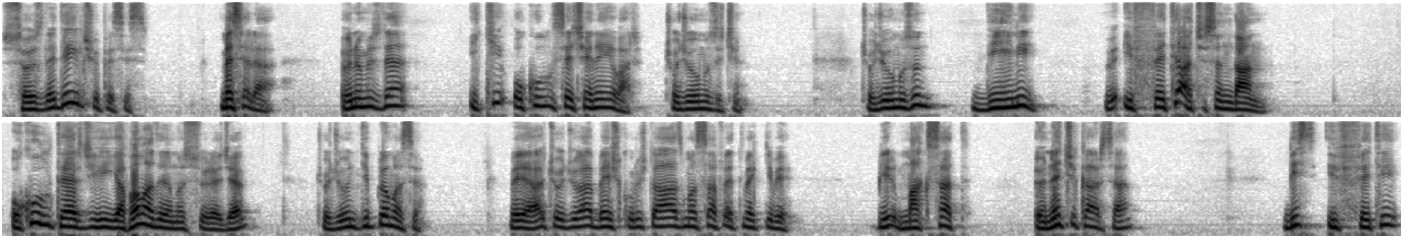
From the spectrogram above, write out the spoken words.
sözde değil şüphesiz. Mesela önümüzde iki okul seçeneği var çocuğumuz için. Çocuğumuzun dini ve iffeti açısından okul tercihi yapamadığımız sürece çocuğun diploması veya çocuğa beş kuruş daha az masraf etmek gibi bir maksat öne çıkarsa biz iffeti,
